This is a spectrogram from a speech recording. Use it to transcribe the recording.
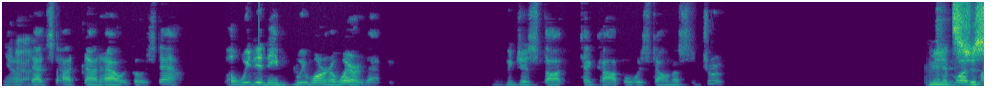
You know, yeah. that's not not how it goes down. But we didn't even, we weren't aware of that. Before. We just thought Ted Koppel was telling us the truth. I mean, it's just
